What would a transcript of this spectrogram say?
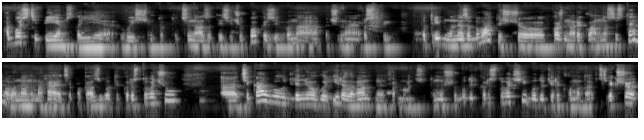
Або CPM стає вищим, тобто ціна за тисячу показів вона починає рости. Потрібно не забувати, що кожна рекламна система вона намагається показувати користувачу цікаву для нього і релевантну інформацію, тому що будуть користувачі, будуть і рекламодавці. Якщо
